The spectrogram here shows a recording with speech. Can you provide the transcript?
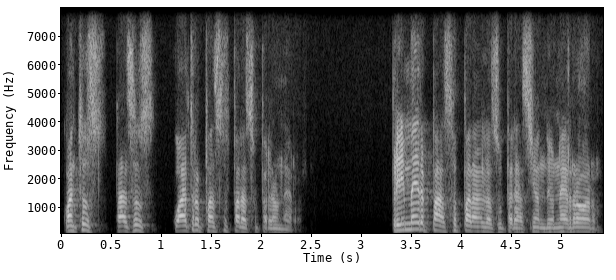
¿Cuántos pasos? Cuatro pasos para superar un error. Primer paso para la superación de un error.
